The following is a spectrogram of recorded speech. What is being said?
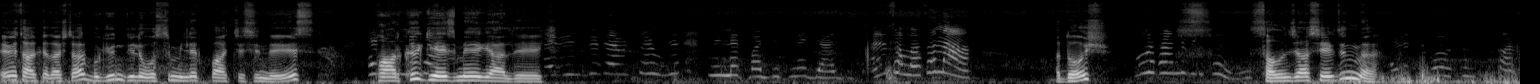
Evet arkadaşlar bugün Dilovası Millet Bahçesi'ndeyiz. Parkı gezmeye geldik. Millet bahçesine geldik. Anne sallasana. Adoş şey. salıncağı sevdin mi? Evet.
